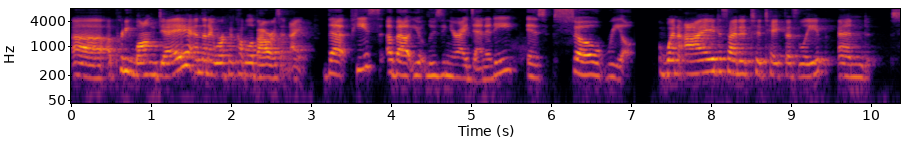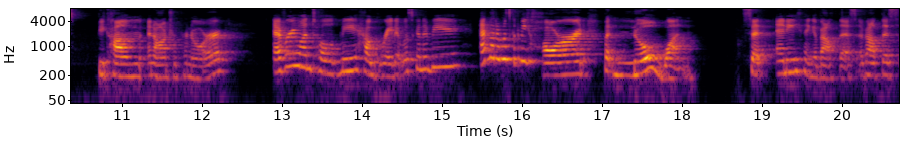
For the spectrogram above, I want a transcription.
uh, a pretty long day and then I work a couple of hours at night. That piece about you losing your identity is so real. When I decided to take this leap and become an entrepreneur, everyone told me how great it was going to be and that it was going to be hard, but no one said anything about this, about this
